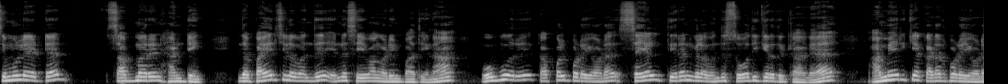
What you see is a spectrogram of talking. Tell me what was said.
சிமுலேட்டட் சப்மரின் ஹண்டிங் இந்த பயிற்சியில் வந்து என்ன செய்வாங்க அப்படின்னு பார்த்தீங்கன்னா ஒவ்வொரு கப்பல் படையோட செயல்திறன்களை வந்து சோதிக்கிறதுக்காக அமெரிக்க கடற்படையோட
